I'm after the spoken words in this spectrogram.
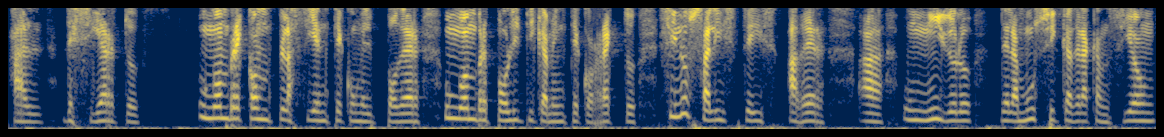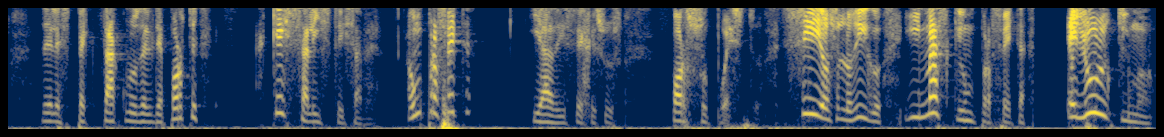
al desierto un hombre complaciente con el poder, un hombre políticamente correcto, si no salisteis a ver a un ídolo de la música, de la canción, del espectáculo, del deporte, ¿a qué salisteis a ver? ¿A un profeta? Ya dice Jesús, por supuesto, sí os lo digo, y más que un profeta, el último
